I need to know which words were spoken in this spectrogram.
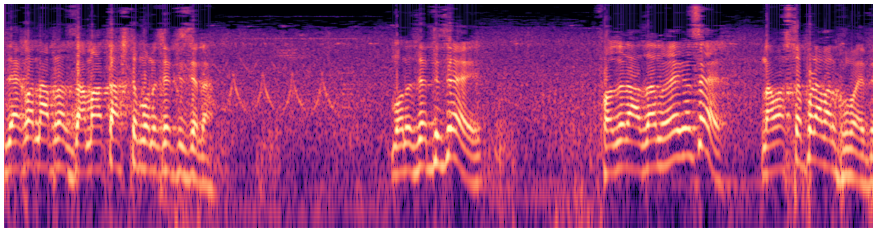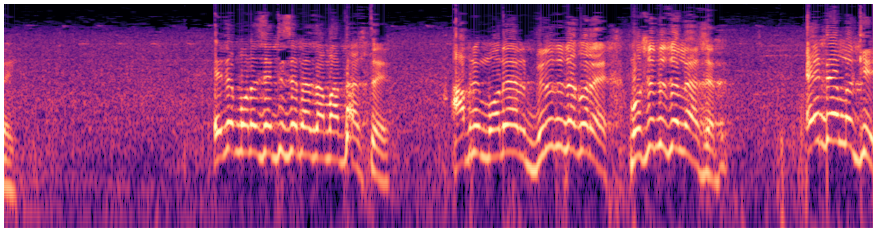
যে এখন আপনার জামাতে আসতে মনে চাইতেছে না। মনে চাইতেছে ফজর আজান হয়ে গেছে, নামাজটা পড়ে আবার ঘুমাই দেয়। এই যে মনে চাইতেছে না জামাতে আসতে, আপনি মনের বিরোধিতা করে মসজিদে চলে আসেন। এইটা হলো কি?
